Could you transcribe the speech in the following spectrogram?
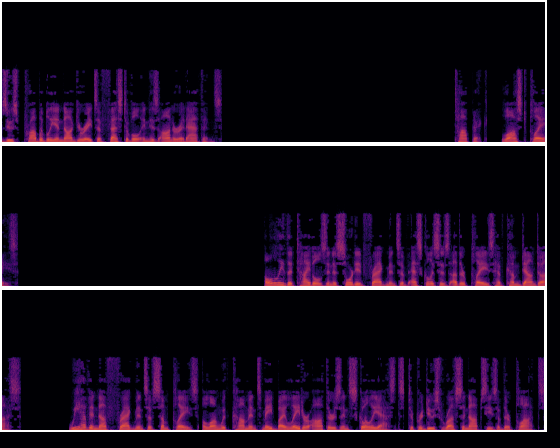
Zeus probably inaugurates a festival in his honor at Athens. Lost plays Only the titles and assorted fragments of Aeschylus's other plays have come down to us. We have enough fragments of some plays along with comments made by later authors and scholiasts to produce rough synopses of their plots.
